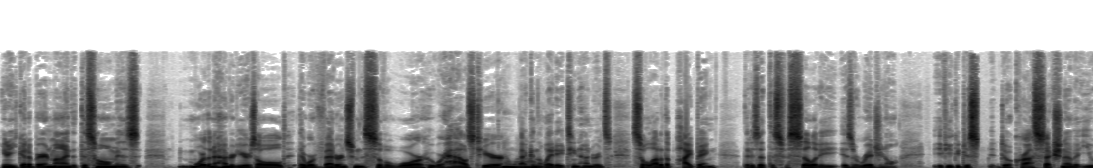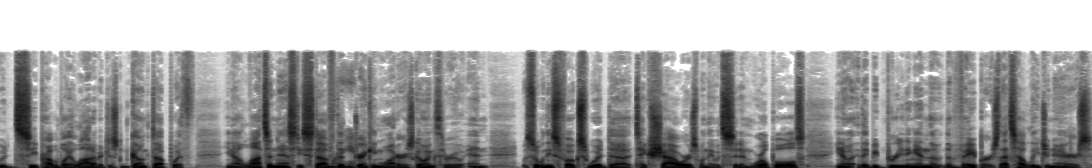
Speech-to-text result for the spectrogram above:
you know, you got to bear in mind that this home is more than 100 years old. There were veterans from the Civil War who were housed here oh, wow. back in the late 1800s. So a lot of the piping that is at this facility is original if you could just do a cross section of it, you would see probably a lot of it just gunked up with, you know, lots of nasty stuff right. that drinking water is going through. And so when these folks would uh, take showers, when they would sit in whirlpools, you know, they'd be breathing in the, the vapors. That's how Legionnaires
